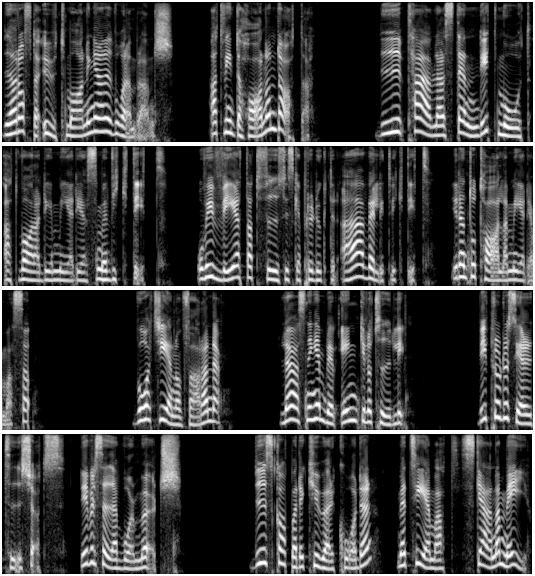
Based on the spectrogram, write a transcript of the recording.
Vi har ofta utmaningar i vår bransch. Att vi inte har någon data. Vi tävlar ständigt mot att vara det medie som är viktigt. Och vi vet att fysiska produkter är väldigt viktigt i den totala mediemassan. Vårt genomförande. Lösningen blev enkel och tydlig. Vi producerade t-shirts, det vill säga vår merch. Vi skapade QR-koder med temat Scanna mig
